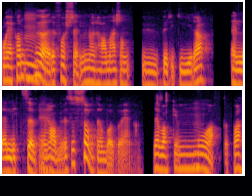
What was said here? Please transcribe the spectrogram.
Og jeg kan Mm. høre forskjellen når han er sånn ubergira eller litt søvnig Ja. vanligvis. Så sovner han bare på en gang. Det var ikke Mm. måte på.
